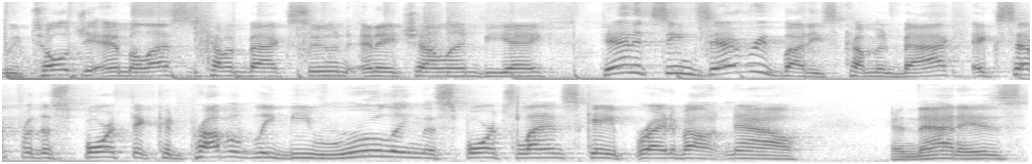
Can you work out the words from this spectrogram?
We told you MLS is coming back soon. NHL, NBA. Dan, it seems everybody's coming back except for the sport that could probably be ruling the sports landscape right about now, and that is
